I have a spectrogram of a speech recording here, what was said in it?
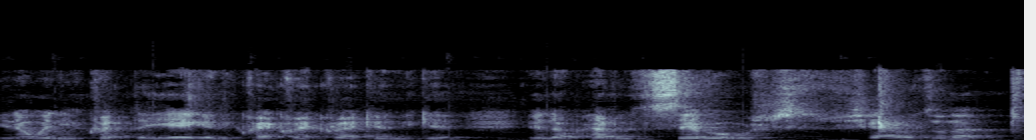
You know when you crack the egg and you crack, crack, crack, and you get end up having several sh- shells in it.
